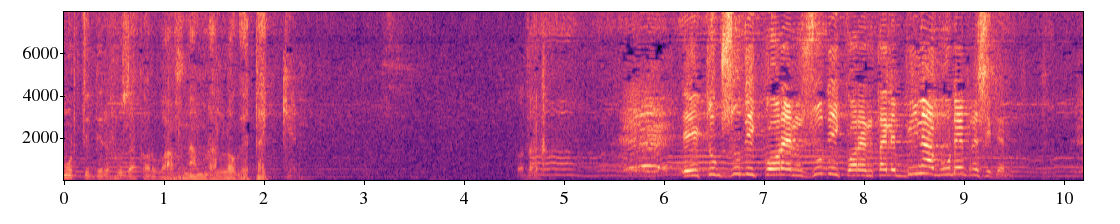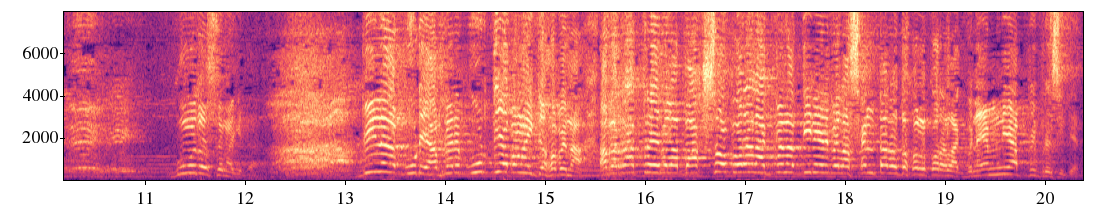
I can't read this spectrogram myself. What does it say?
মূর্তিদের পূজা করব, আপনি আমরা লগে থাকেন। কথা এইটুক যদি করেন যদি করেন তাহলে বিনা বুড়ে প্রেসিডেন্ট ঘুমে ধরছে নাকি তা? বিনা বুড়ে আপনার বুট দিয়ে বানাইতে হবে না। আবার রাত্রে বেলা বাক্স করা লাগবে না, দিনের বেলা সেন্টারও দখল করা লাগবে না। এমনি আপনি প্রেসিডেন্ট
